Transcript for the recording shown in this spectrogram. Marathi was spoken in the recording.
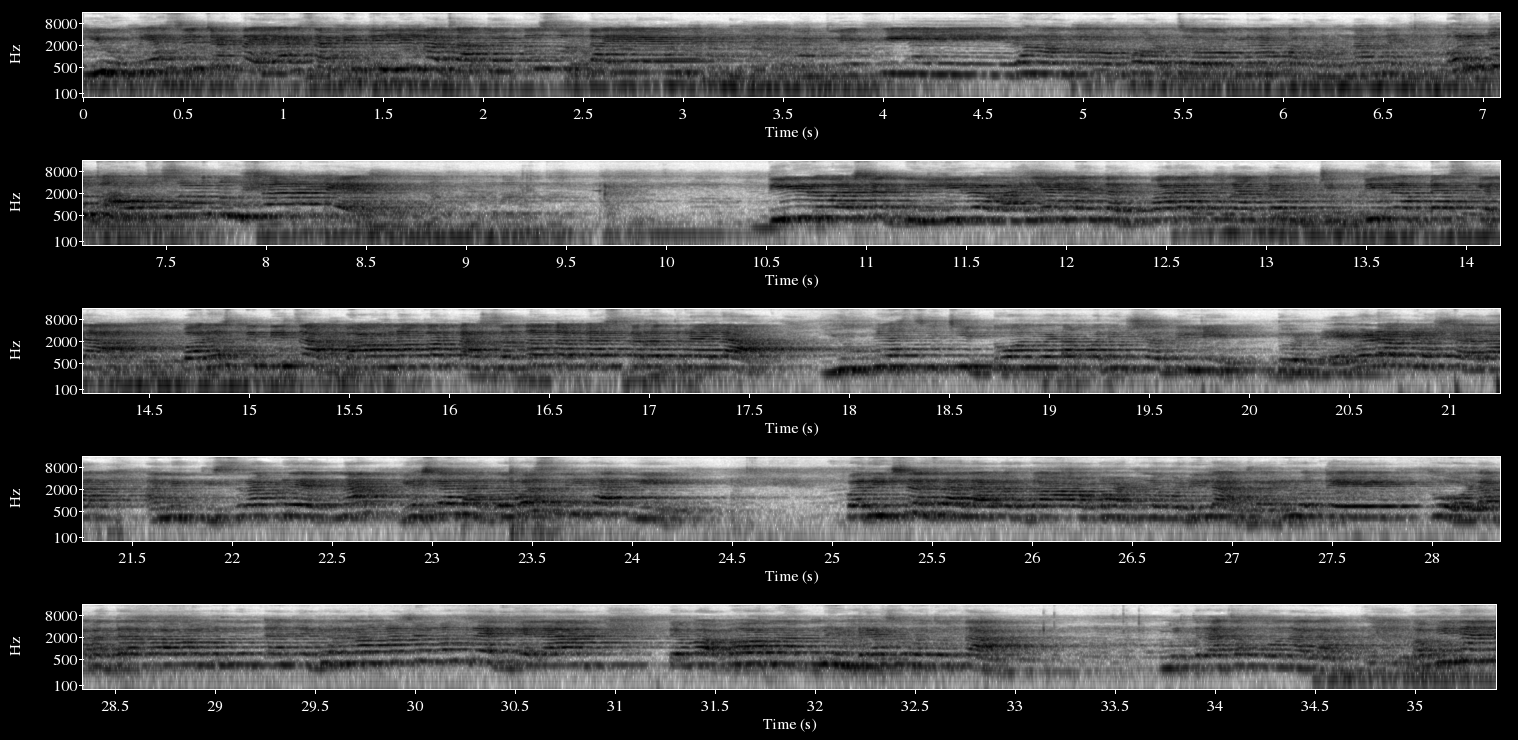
यूपीएससीच्या तयारीसाठी दिल्लीला दीड वर्ष परत अभ्यास केला. परिस्थितीचा भाव न करता सतत अभ्यास करत राहिला. दोन वेळा परीक्षा दिली वेळा आणि तिसरा प्रयत्न परीक्षा झाल्यावर गाव मित्राचा फोन आला. अविनाश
